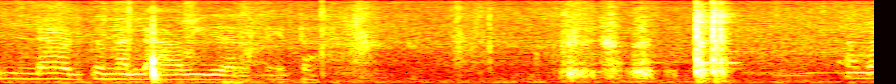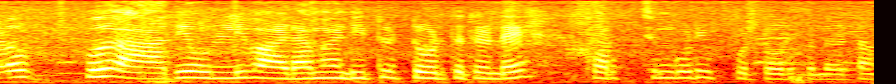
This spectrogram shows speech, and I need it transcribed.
എല്ലായിടത്തും നല്ല ആവി കയറട്ടെ കേട്ടോ. നമ്മൾ ഉപ്പ് ആദ്യം ഉള്ളി വാടാൻ വേണ്ടിയിട്ട് ഇട്ട് കൊടുത്തിട്ടുണ്ടേ. കുറച്ചും കൂടി ഉപ്പ് ഇട്ട് കൊടുക്കുന്നുണ്ട് കേട്ടോ.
